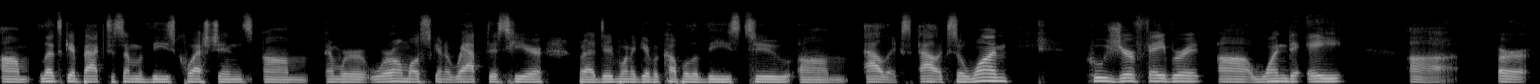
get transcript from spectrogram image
Um, let's get back to some of these questions. Um, and we're we're almost going to wrap this here, but I did want to give a couple of these to um, Alex. Alex, so one, who's your favorite uh, one to eight uh, or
